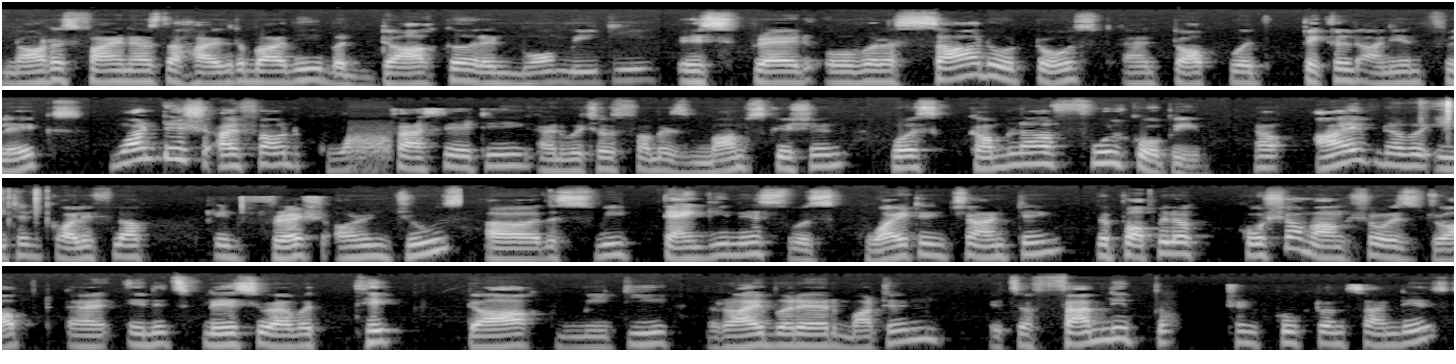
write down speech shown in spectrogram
not as fine as the Hyderabadi but darker and more meaty, is spread over a sourdough toast and topped with pickled onion flakes. One dish I found quite fascinating and which was from his mom's kitchen was Kamla Fulkopi. Now, I've never eaten cauliflower in fresh orange juice. Uh, the sweet tanginess was quite enchanting. The popular kosha mangsho is dropped, and in its place, you have a thick, dark, meaty Robibarer mutton. It's a family cooked on Sundays,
